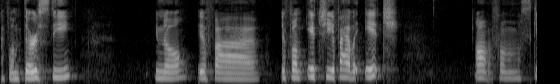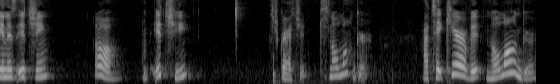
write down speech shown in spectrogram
if I'm thirsty, you know, if I if I'm itchy, if I have an itch, uh, if my skin is itching, oh, I'm itchy, scratch it. It's no longer. I take care of it, no longer.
